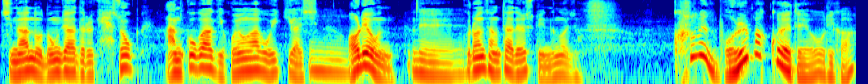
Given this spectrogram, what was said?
지난 노동자들을 계속 안고 가기 고용하고 있기가 음. 어려운 네. 그런 상태가 될 수도 있는 거죠. 그러면 뭘 바꿔야 돼요, 우리가?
